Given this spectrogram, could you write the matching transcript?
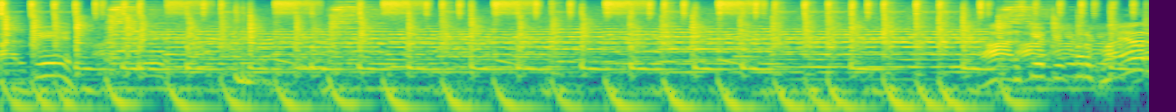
આરકે આરકે પેપર ફાયર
